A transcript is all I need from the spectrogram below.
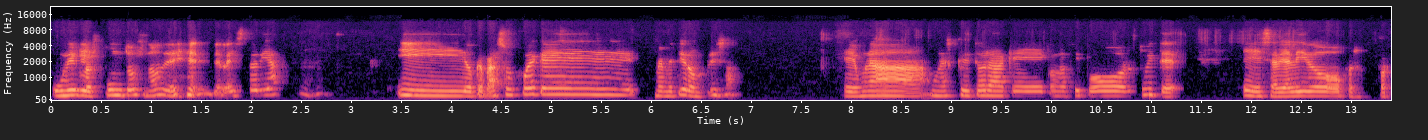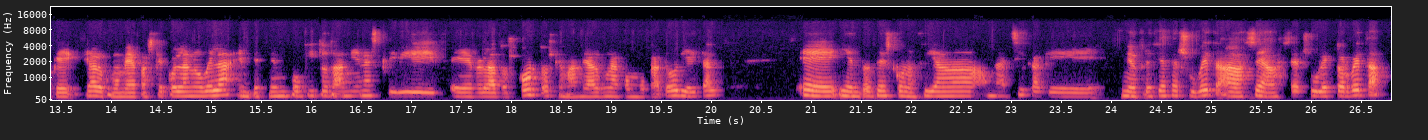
unir los puntos ¿no? de, de, la historia. Y lo que pasó fue que me metieron prisa. Eh, una, una escritora que conocí por Twitter eh, se había leído, pues, porque claro, como me pasé con la novela, empecé un poquito también a escribir eh, relatos cortos, que mandé alguna convocatoria y tal. Eh, y entonces conocí a una chica que me ofreció hacer su beta, o sea, ser su lector beta.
